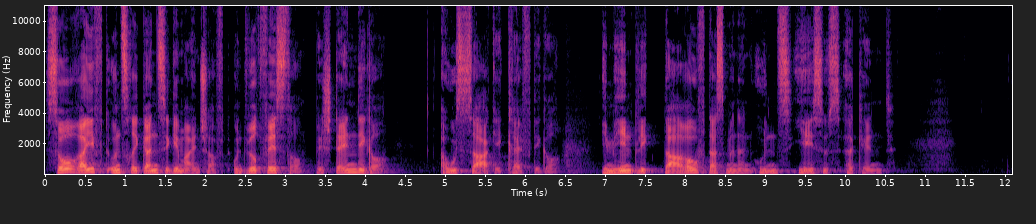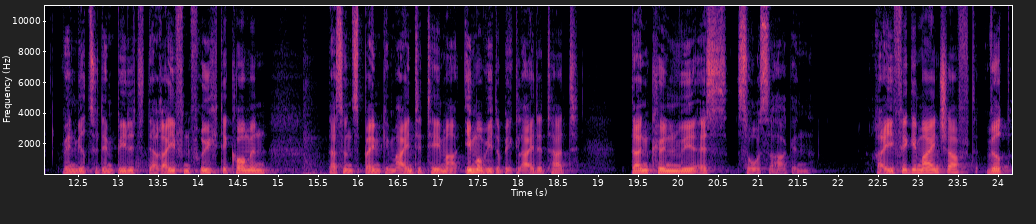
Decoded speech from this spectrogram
So reift unsere ganze Gemeinschaft und wird fester, beständiger, aussagekräftiger im Hinblick darauf, dass man an uns Jesus erkennt. Wenn wir zu dem Bild der reifen Früchte kommen, das uns beim Gemeindethema immer wieder begleitet hat, dann können wir es so sagen. Reife Gemeinschaft wird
